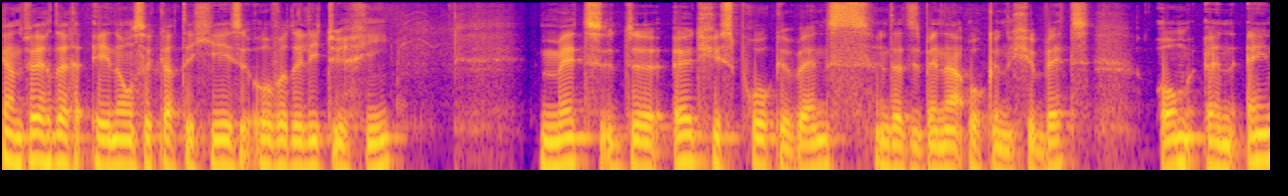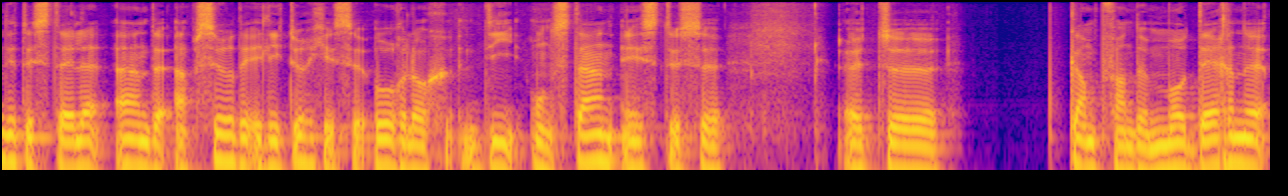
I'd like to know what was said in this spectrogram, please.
Gaan verder in onze catechese over de liturgie met de uitgesproken wens, en dat is bijna ook een gebed, om een einde te stellen aan de absurde liturgische oorlog die ontstaan is tussen het uh, kamp van de moderne,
